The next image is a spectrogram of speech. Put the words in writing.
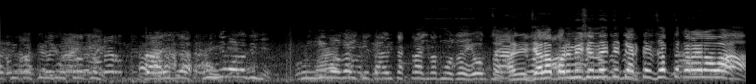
RTO बसमध्ये उतरत नाही. चाळीचं रुंदी मोजा तिची. रुंदी मोजायची. चाळी ट्रॅक्टर अजिबात मोजा हे होत नाही. आणि ज्याला परमिशन नाही ते ट्रॅक्टर जप्त करायला हवा.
